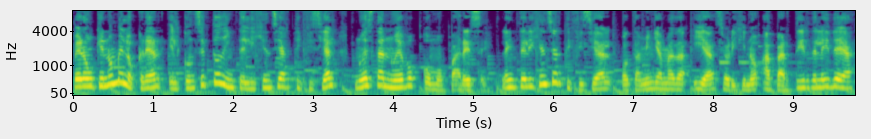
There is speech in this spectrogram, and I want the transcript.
Pero aunque no me lo crean, el concepto de inteligencia artificial no es tan nuevo como parece. La inteligencia artificial o también llamada IA se originó a partir de la idea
